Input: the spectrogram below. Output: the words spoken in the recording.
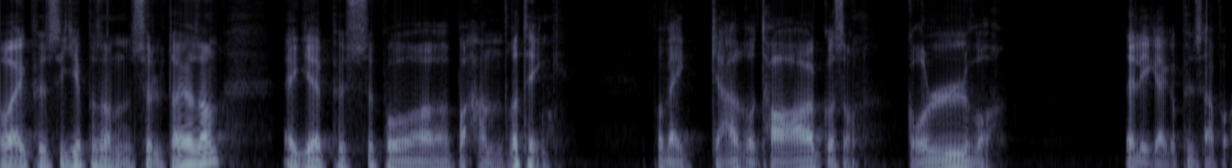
og jeg pusser ikke på sånn syltetøy og sånn. Jeg pusser på, på andre ting. På vegger og tak og sånn. Gulv og Det liker jeg å pusse på.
